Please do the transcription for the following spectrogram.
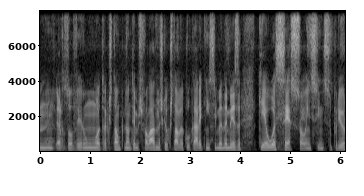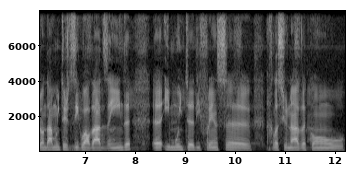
um, a resolver uma outra questão que não temos falado, mas que eu gostava de colocar aqui em cima da mesa, que é o acesso ao ensino superior, onde há muitas desigualdades ainda uh, e muita diferença relacionada com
